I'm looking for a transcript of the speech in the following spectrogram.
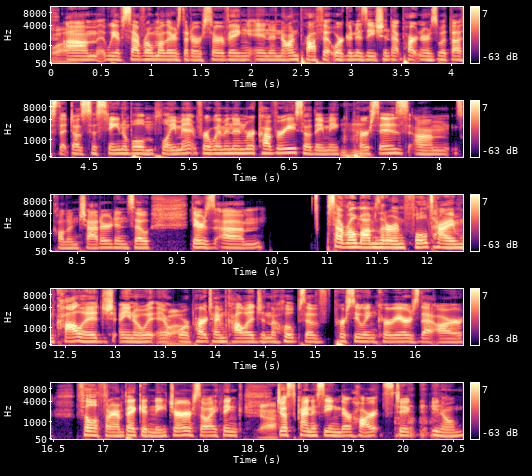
Wow. Um, we have several mothers that are serving in a nonprofit organization that partners with us that does sustainable employment for women in recovery. So they make Mhm. purses. Um, it's called Unshattered, and so there's um, several moms that are in full time college, you know, or, Wow. or part time college in the hopes of pursuing careers that are philanthropic in nature. So I think yeah. just kind of seeing their hearts to you know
